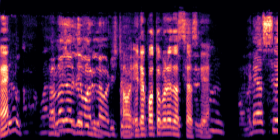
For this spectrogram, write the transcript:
হ্যাঁ? এটা কত করে যাচ্ছে আজকে? এটা আছে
